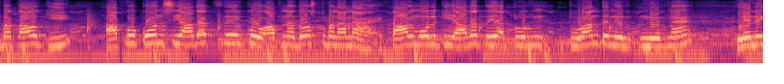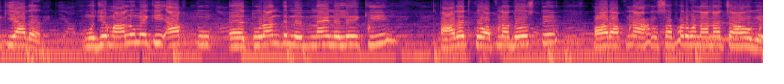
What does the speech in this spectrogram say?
बताओ कि आपको कौन सी आदत को अपना दोस्त बनाना है? टाल मोल की आदत या तुरंत निर्णय लेने की आदत? मुझे मालूम है कि आप तुरंत निर्णय लेने की आदत को अपना दोस्त और अपना हम सफ़र बनाना चाहोगे।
